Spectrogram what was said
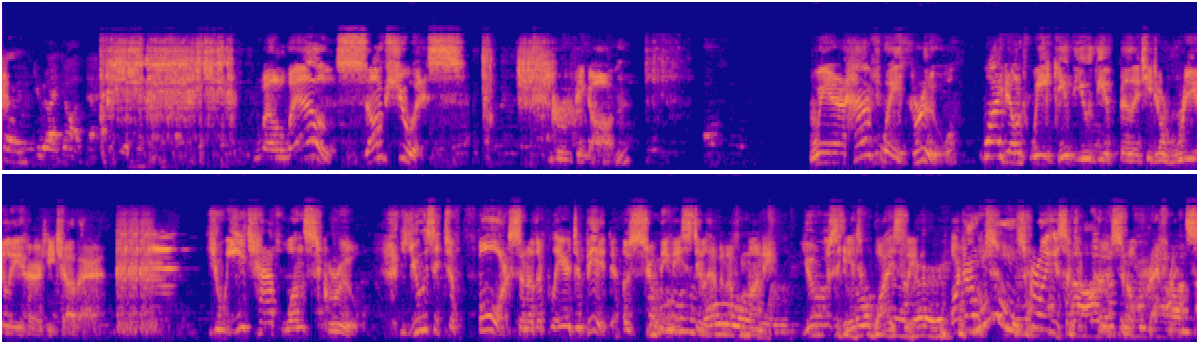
Dude, I got that. Well, well, sumptuous. Moving on. We're halfway through. Why don't we give you the ability to really hurt each other? You each have one screw. Use it to force another player to bid, assuming they still have enough money. Use it wisely. Or don't. Screwing is such a ah, personal preference.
